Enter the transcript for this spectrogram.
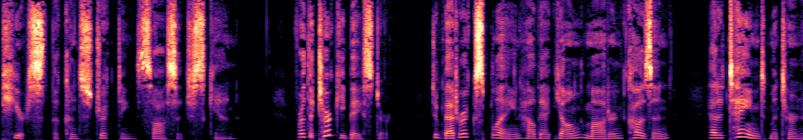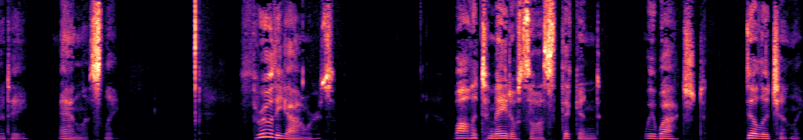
pierce the constricting sausage skin, for the turkey baster to better explain how that young modern cousin had attained maternity manlessly. Through the hours, While the tomato sauce thickened, we watched diligently,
